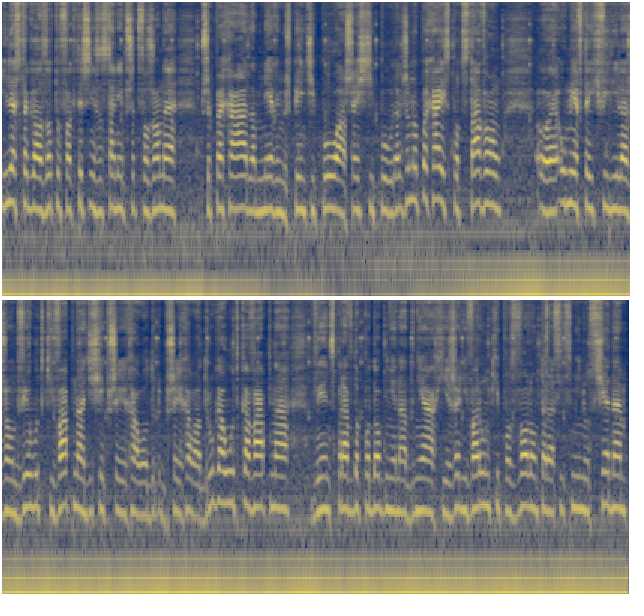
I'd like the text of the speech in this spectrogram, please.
ile z tego azotu faktycznie zostanie przetworzone przy pH, nie wiem, już 5,5, a 6,5, także no pH jest podstawą. E, U mnie w tej chwili leżą dwie łódki wapna, dzisiaj przyjechało, przyjechała druga łódka wapna, więc prawdopodobnie na dniach, jeżeli warunki pozwolą, teraz jest minus 7,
